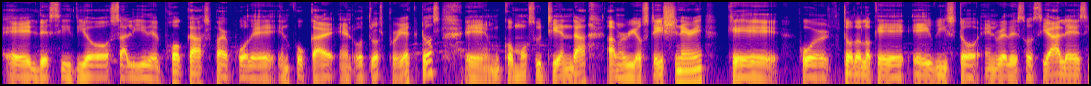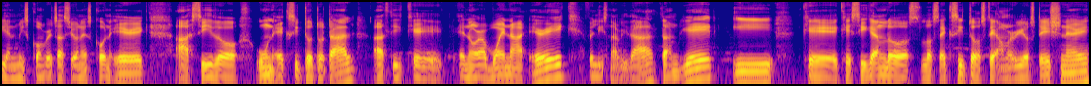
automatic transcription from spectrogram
él decidió salir del podcast para poder enfocar en otros proyectos em, como su tienda Amarillo Stationery que por todo lo que he visto en redes sociales y en mis conversaciones con Eric, ha sido un éxito total. Así que enhorabuena Eric, feliz Navidad también y que, que sigan los, los éxitos de Amarillo Stationery,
